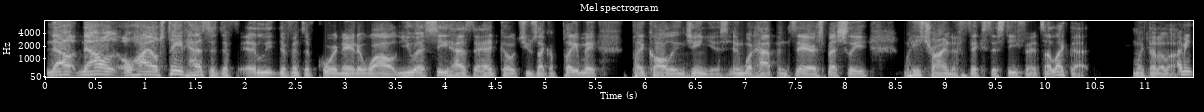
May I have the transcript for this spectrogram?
now now Ohio State has a def- elite defensive coordinator, while USC has the head coach who's like a play play calling genius. And what happens there, especially when he's trying to fix this defense, I like that. I like that a lot. I mean,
